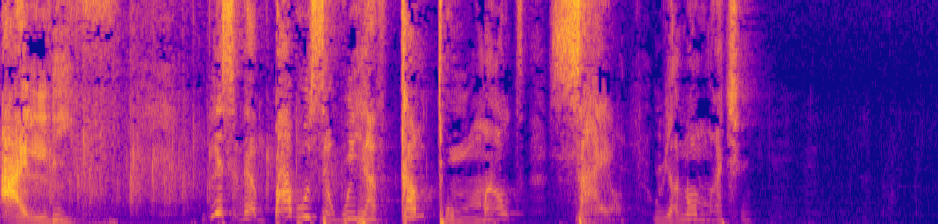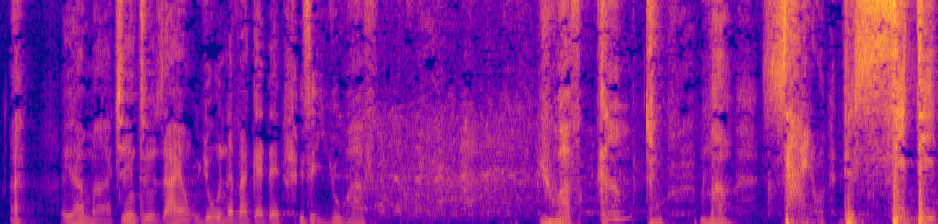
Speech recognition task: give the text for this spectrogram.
I live. Listen, the Bible says we have come to Mount Zion. We are not marching. Huh? Eh? You are marching to Zion. You will never get there. You see, you have you have come to Mount Zion, the city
